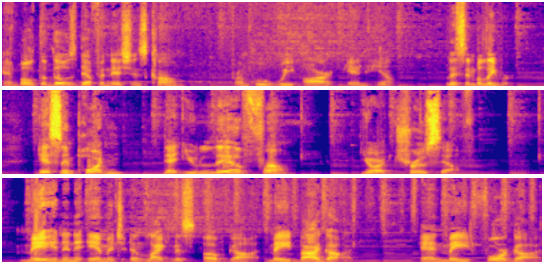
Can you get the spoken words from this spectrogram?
And both of those definitions come from who we are in Him. Listen, believer, it's important that you live from your true self. made in the image and likeness of God, made by God, and made for God,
